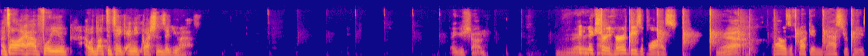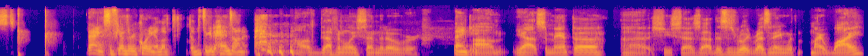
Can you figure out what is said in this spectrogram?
That's all I have for you. I would love to take any questions that you have. Thank you, Sean. Very Didn't make sure he heard these applause. Yeah. That was a fucking masterpiece. Thanks. If you have the recording, I'd love to, I'd love to get hands on it. I'll definitely send it over. Thank you. Um, yeah, Samantha, uh, she says, uh, This is really resonating with my why.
